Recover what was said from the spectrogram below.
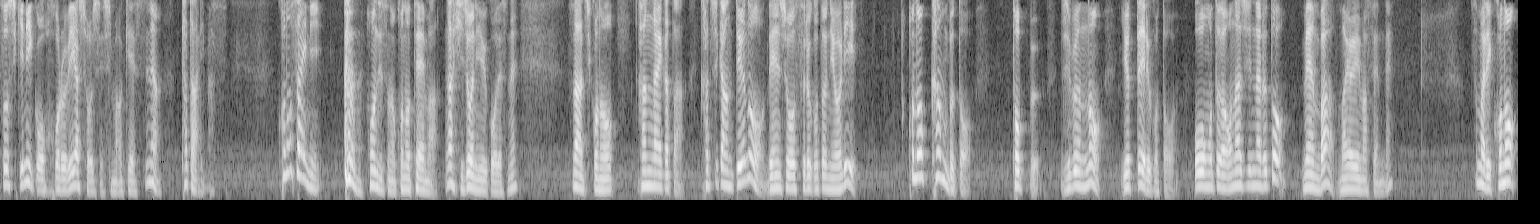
組織にこう、ほころびが生じてしまうケースというのは多々あります。この際に 本日のこのテーマが非常に有効ですね。すなわちこの考え方、価値観っていうのを伝承することにより、この幹部とトップ、自分の言っていること大元が同じになるとメンバー迷いませんね。つまりこの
